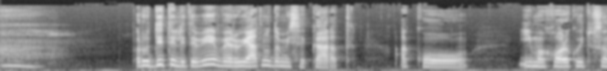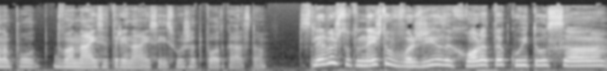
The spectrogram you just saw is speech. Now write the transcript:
Родителите ви е вероятно да ми се карат. Ако има хора, които са на по 12-13 и слушат подкаста. Следващото нещо въжи за хората, които са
